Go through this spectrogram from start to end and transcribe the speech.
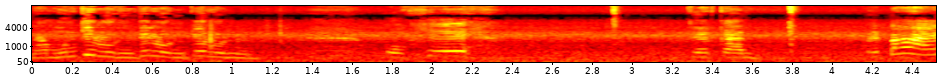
นะหมุนจุลุนจุลุนจุลุน โอเค เจอกัน บ๊ายบาย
